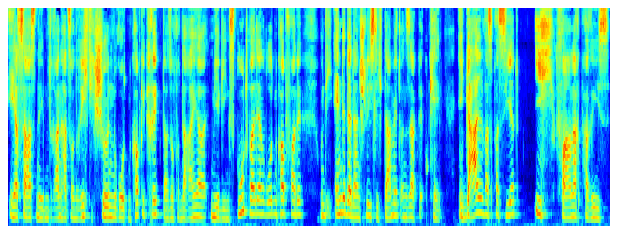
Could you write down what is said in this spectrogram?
er saß nebendran, hat so einen richtig schönen roten Kopf gekriegt. Also von daher, mir ging's gut, weil der einen roten Kopf hatte. Und ich endete dann schließlich damit und sagte, okay, egal was passiert, ich fahre nach Paris.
